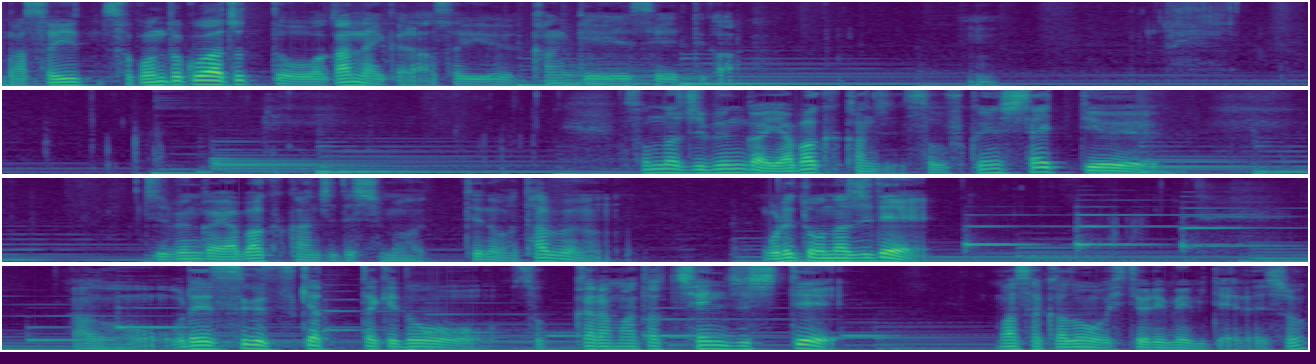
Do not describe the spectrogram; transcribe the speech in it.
まあそういうそこのとこはちょっと分かんないからそういう関係性っていうか。うん。そんな自分がやばく感じそう復縁したいっていう自分がやばく感じてしまうっていうのは多分俺と同じであの俺すぐ付き合ったけどそっからまたチェンジしてまさかの一人目みたいなでしょ？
